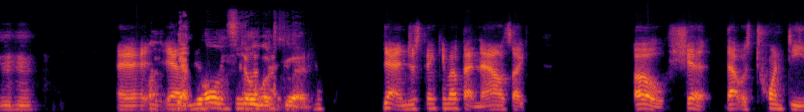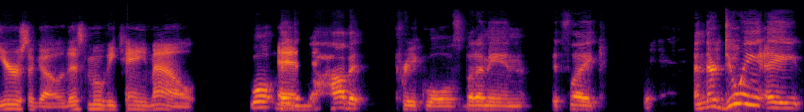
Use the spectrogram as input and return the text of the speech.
hmm And it- yeah, yeah, Nolan still looks that- good Yeah, and just thinking about that now, it's like, oh shit, that was 20 years ago. This movie came out. Well, they And- did Hobbit prequels, but I mean, it's like, and they're doing a,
